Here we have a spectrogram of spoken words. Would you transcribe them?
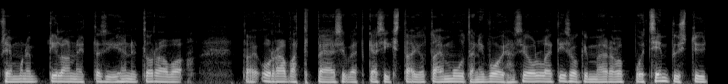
semmoinen tilanne, että siihen nyt orava tai oravat pääsevät käsiksi tai jotain muuta, niin voihan se olla, että isokin määrä loppuu, että sen pystyy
